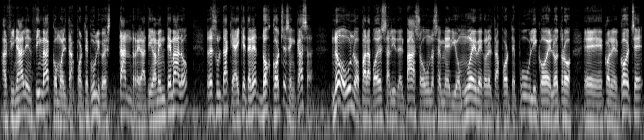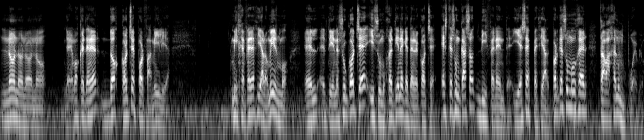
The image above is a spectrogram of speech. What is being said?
al final encima, como el transporte público es tan relativamente malo, resulta que hay que tener dos coches en casa. No uno para poder salir del paso, uno se medio mueve con el transporte público, el otro eh, con el coche. No, no, no, no. Tenemos que tener dos coches por familia. Mi jefe decía lo mismo. Él, tiene su coche y su mujer tiene que tener coche. Este es un caso diferente y es especial, porque su mujer trabaja en un pueblo.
